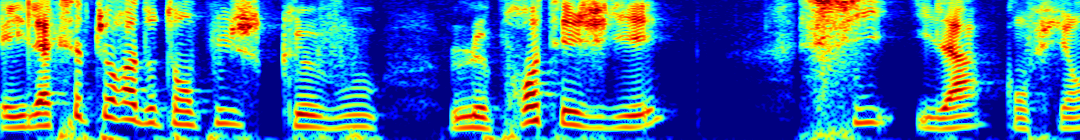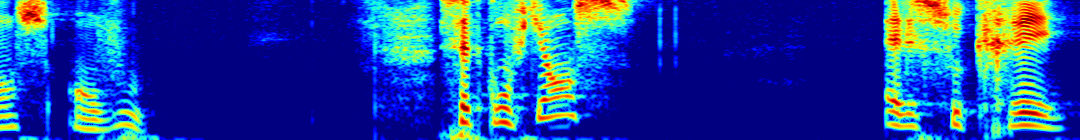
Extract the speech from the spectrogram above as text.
Et il acceptera d'autant plus que vous le protégiez si a confiance en vous. Cette confiance, elle se crée,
